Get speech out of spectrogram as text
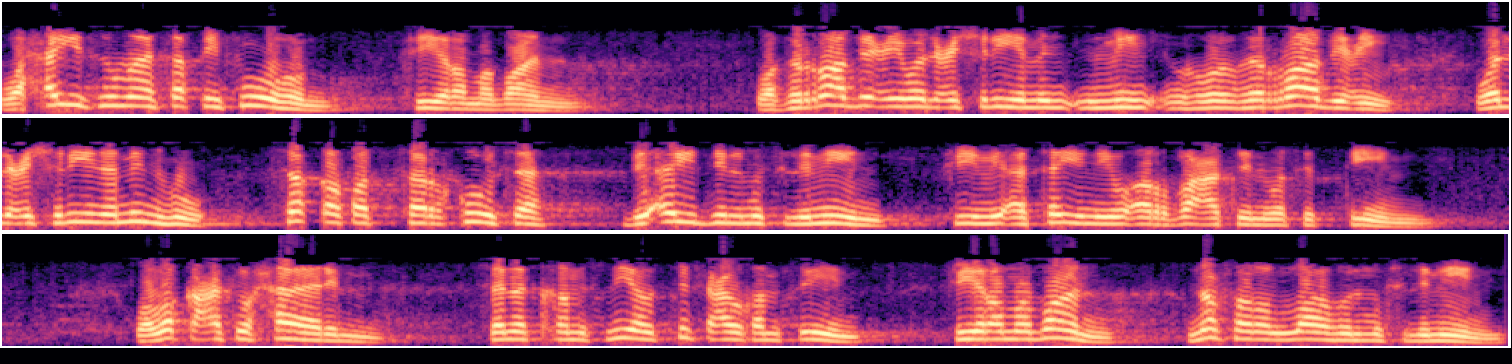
وحيثما ثقفوهم في رمضان. وفي الرابع والعشرين من, من وفي الرابع والعشرين منه سقطت سرقوسة بأيدي المسلمين في مئتين وأربعة وستين. ووقعة حارم سنة خمسمائة وتسعة وخمسين في رمضان نصر الله المسلمين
